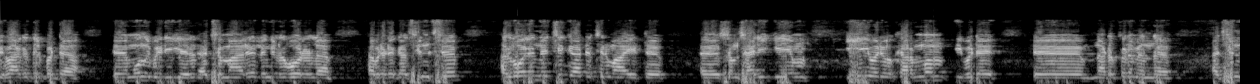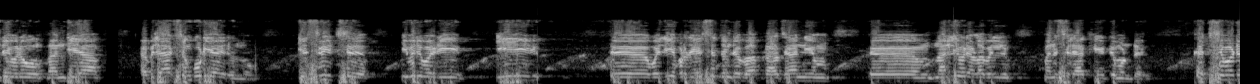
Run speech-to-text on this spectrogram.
വിഭാഗത്തിൽപ്പെട്ട മൂന്ന് പീടികയിൽ അച്ഛന്മാര് അല്ലെങ്കിൽ അതുപോലുള്ള അവരുടെ കസിൻസ് അതുപോലെ നെച്ചിക്കാട്ടച്ഛനുമായിട്ട് സംസാരിക്കുകയും ഈ ഒരു കർമ്മം ഇവിടെ നടത്തണമെന്ന് അച്ഛന്റെ ഒരു അന്ത്യ അഭിലാഷം കൂടിയായിരുന്നു. ജസ്വിറ്റ്സ് ഇവർ വഴി ഈ വലിയ പ്രദേശത്തിന്റെ പ്രാധാന്യം നല്ലൊരളവിൽ മനസ്സിലാക്കിയിട്ടുമുണ്ട്. കച്ചവട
